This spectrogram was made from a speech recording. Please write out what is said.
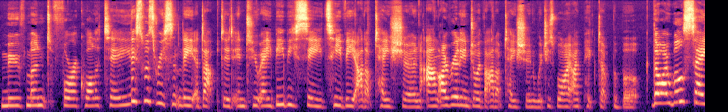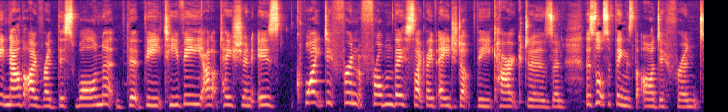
movement for equality. This was recently adapted into a BBC TV adaptation and I really enjoyed the adaptation which is why I picked up the book. Though I will say now that I've read this one that the TV adaptation is quite different from this like they've aged up the characters and there's lots of things that are different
